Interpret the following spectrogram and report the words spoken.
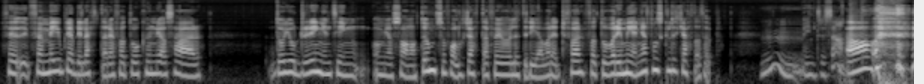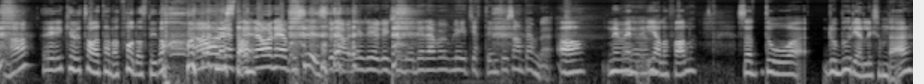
För, för mig blev det lättare för att då kunde jag så här då gjorde det ingenting om jag sa något dumt så folk skrattade för det var lite det jag var rädd för. För att då var det meningen att de skulle skratta typ. Mm, intressant. Ja, Ja. det kan vi ta ett annat poddavsnitt om. Ja, nej, Nästan. det, ja nej, precis. För det, det, liksom, det, det där blir ett jätteintressant ämne. Ja, nej men Ehm. i alla fall. Så då, då började det liksom där.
